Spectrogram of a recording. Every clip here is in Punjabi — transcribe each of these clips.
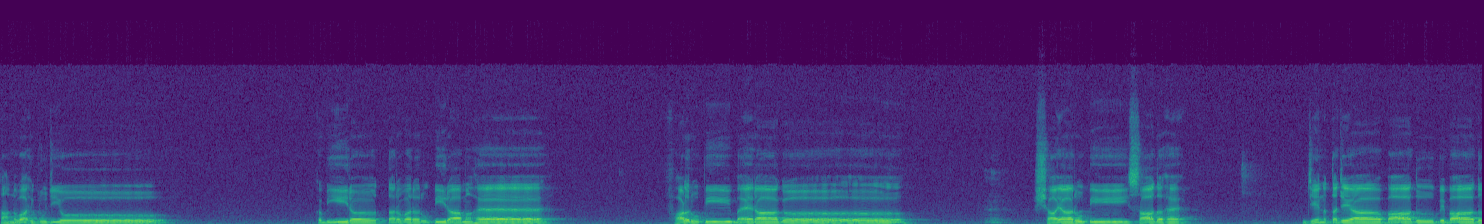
ਧੰਨ ਵਾਹਿਗੁਰੂ ਜੀਓ। ਕਬੀਰ ਤਰਵਰ ਰੂਪੀ RAM ਹੈ। ਫਲ ਰੂਪੀ ਬੈਰਾਗ। ਛਾਇਆ ਰੂਪੀ ਸਾਧ ਹੈ। ਜਿਨ ਤਜਿਆ ਬਾਦ ਵਿਵਾਦ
